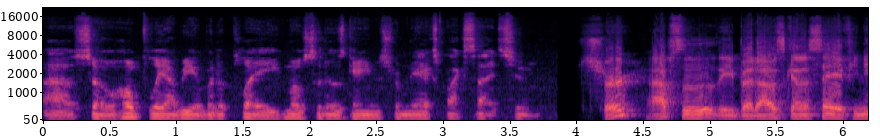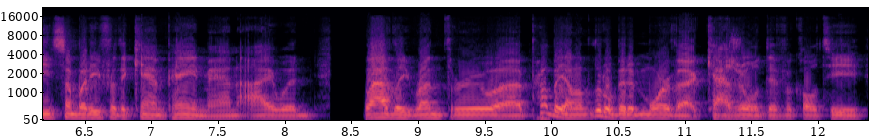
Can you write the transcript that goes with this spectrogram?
Uh, so hopefully I'll be able to play most of those games from the Xbox side soon. Sure, absolutely. But I was going to say, if you need somebody for the campaign, man, I would gladly run through uh, probably on a little bit more of a casual difficulty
